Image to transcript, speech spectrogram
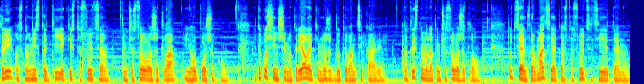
три основні статті, які стосуються тимчасового житла і його пошуку, і також інші матеріали, які можуть бути вам цікаві. Натиснемо на тимчасове житло. Тут вся інформація, яка стосується цієї теми,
